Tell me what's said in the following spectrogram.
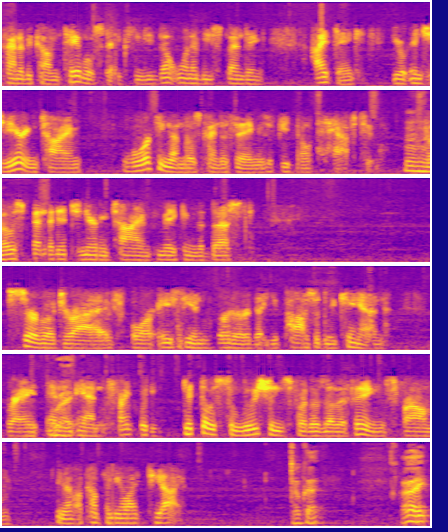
kind of become table stakes, and you don't want to be spending, I think, your engineering time working on those kinds of things if you don't have to. Mm-hmm. Go spend that engineering time making the best servo drive or AC inverter that you possibly can, right? And, right. and frankly, get those solutions for those other things from, you know, a company like TI. Okay. All right.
